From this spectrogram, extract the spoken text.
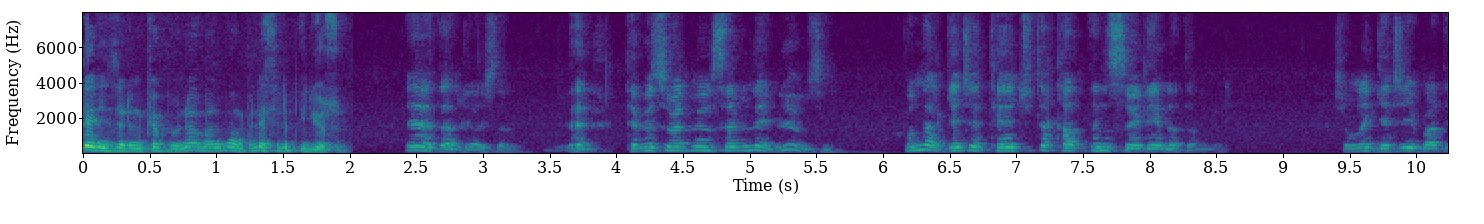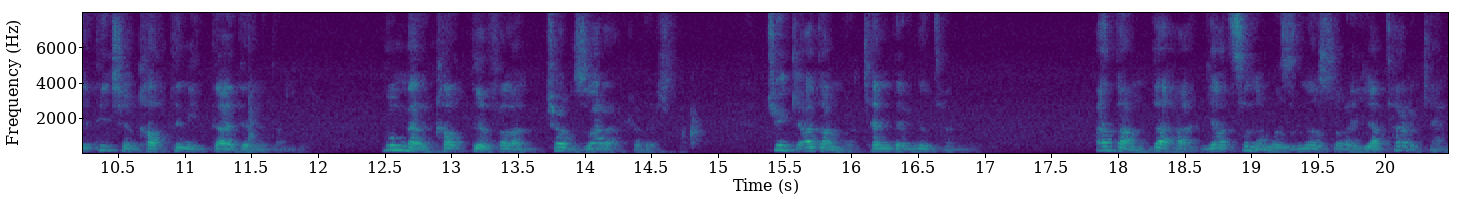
denizlerin köpüğünü hemen komple silip gidiyorsun. Evet arkadaşlar. Tebessüm etmemin sebebi ne biliyor musun? Bunlar gece teheccüde kalktığını söyleyen adamlar. Şimdi bunlar gece ibadeti için kalktığını iddia eden adamlar. Bunların kalktığı falan çok zor arkadaşlar. Çünkü adamlar kendilerini tanıyor. Adam daha yatsı namazından sonra yatarken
